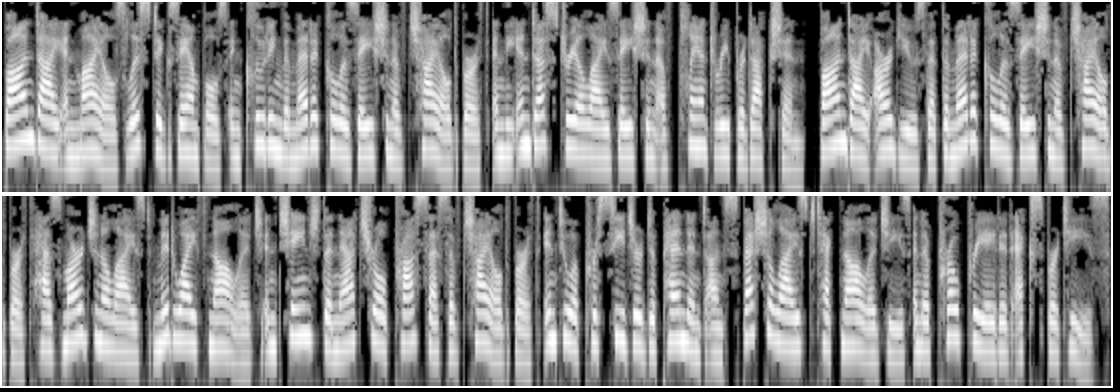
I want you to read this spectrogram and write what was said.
Bondi and Mies list examples including the medicalization of childbirth and the industrialization of plant reproduction. Bondi argues that the medicalization of childbirth has marginalized midwife knowledge and changed the natural process of childbirth into a procedure dependent on specialized technologies and appropriated expertise.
